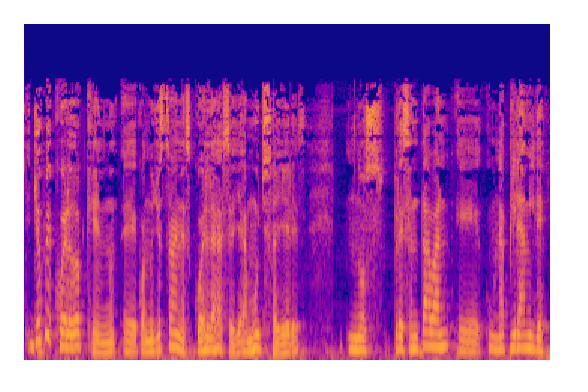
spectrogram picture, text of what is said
Yo me acuerdo que eh, cuando yo estaba en la escuela, hace ya muchos ayeres, nos presentaban eh, una pirámide.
